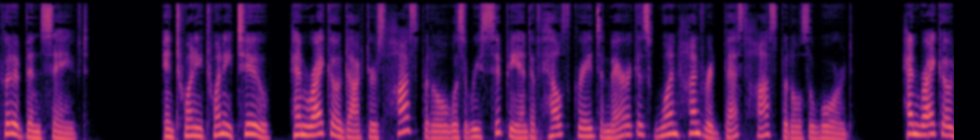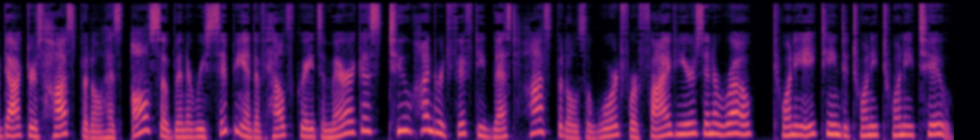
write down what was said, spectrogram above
could have been saved. In 2022, Henrico Doctors Hospital was a recipient of Healthgrades America's 100 Best Hospitals Award. Henrico Doctors Hospital has also been a recipient of Healthgrades America's 250 Best Hospitals Award for five years in a row, 2018 to 2022.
